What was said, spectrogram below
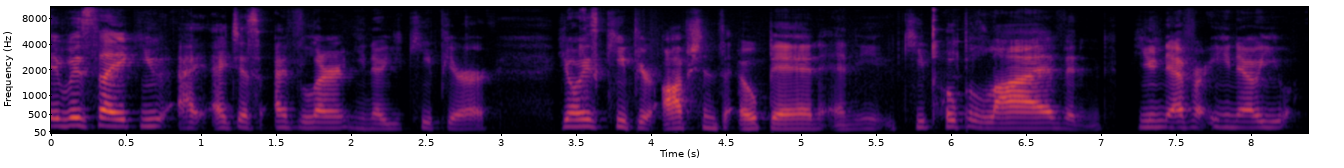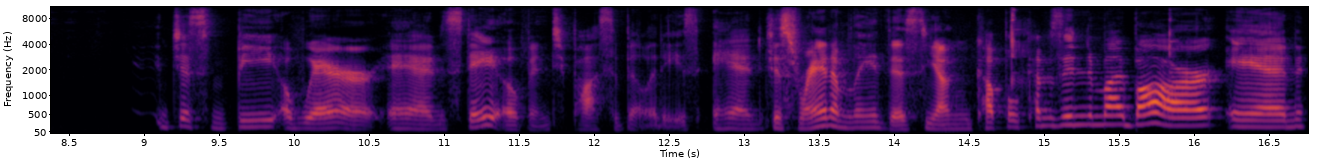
it was like you I, I just I've learned you know you keep your you always keep your options open and you keep hope alive and you never you know you just be aware and stay open to possibilities. And just randomly, this young couple comes into my bar and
